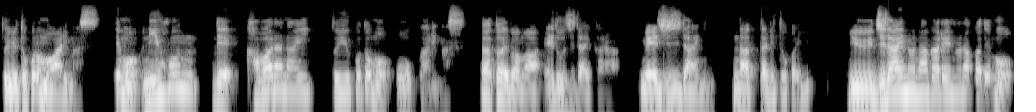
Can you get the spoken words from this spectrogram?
というところもあります。でも日本で変わらないということも多くあります。例えばまあ江戸時代から明治時代になったりとかいう時代の流れの中でも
